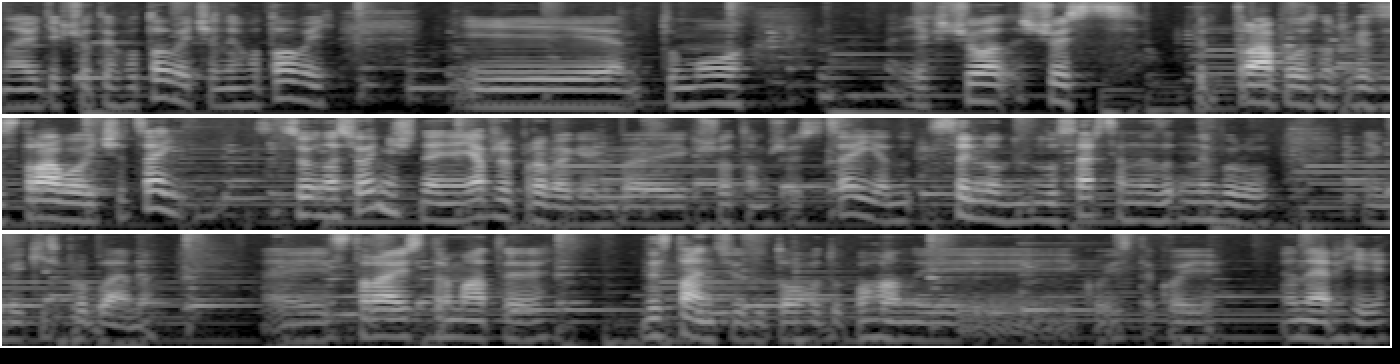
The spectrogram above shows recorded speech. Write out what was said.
навіть якщо ти готовий чи не готовий. І тому, якщо щось трапилось, наприклад, зі стравою чи цей, на сьогоднішній день я вже привик, якби, якщо там щось це, я сильно до серця не, не беру якби, якісь проблеми. Е, І стараюсь тримати дистанцію до того, до поганої якоїсь такої енергії.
